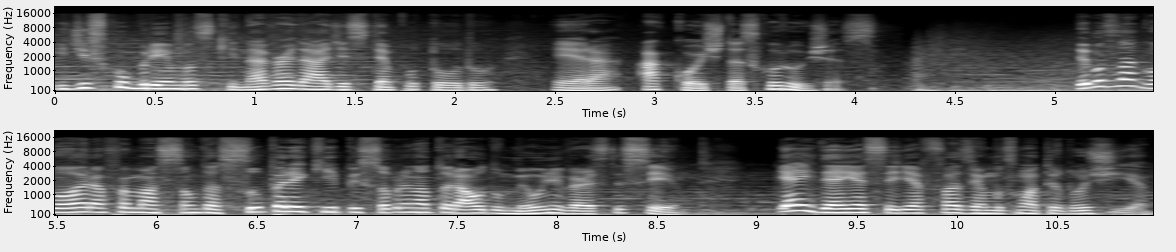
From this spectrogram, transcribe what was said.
e descobrimos que na verdade esse tempo todo era a Corte das Corujas. Temos agora a formação da super equipe sobrenatural do meu universo DC, e a ideia seria fazermos uma trilogia.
